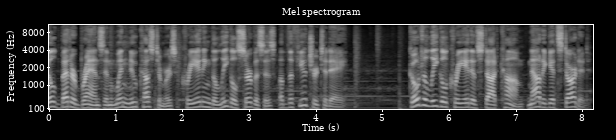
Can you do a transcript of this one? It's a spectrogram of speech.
build better brands, and win new customers, creating the legal services of the future today. Go to legalcreatives.com now to get started.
